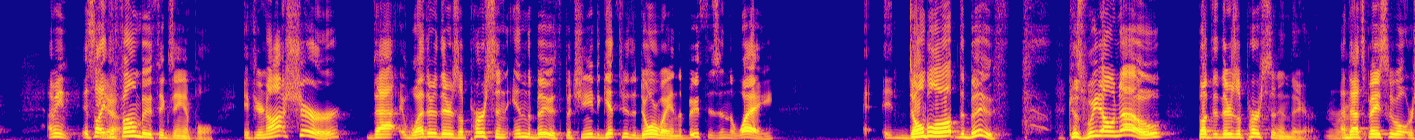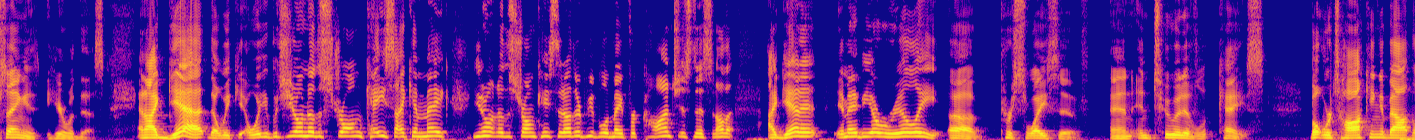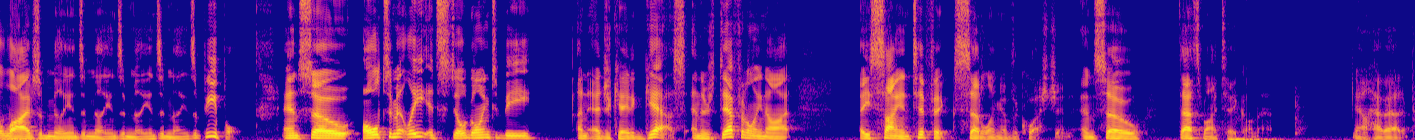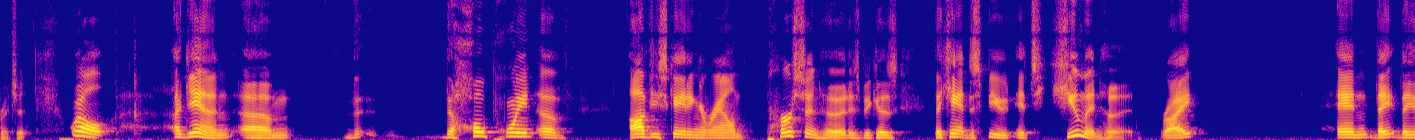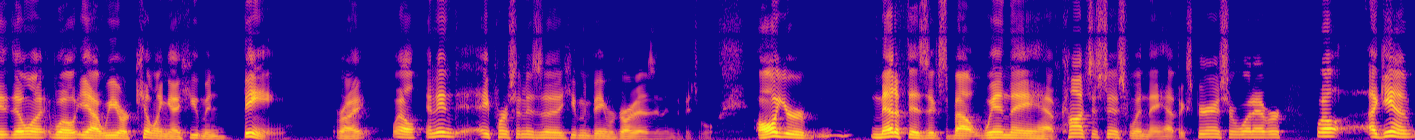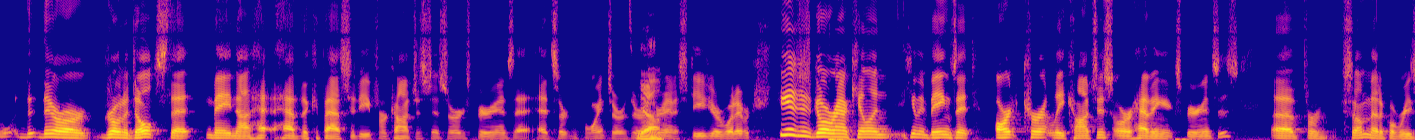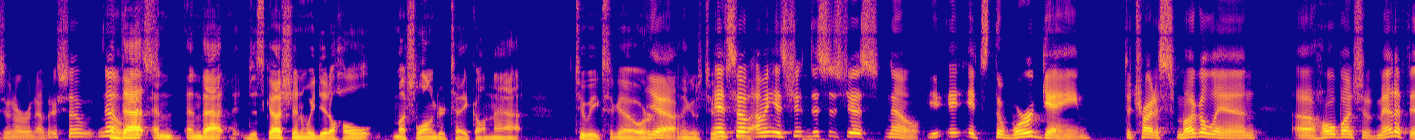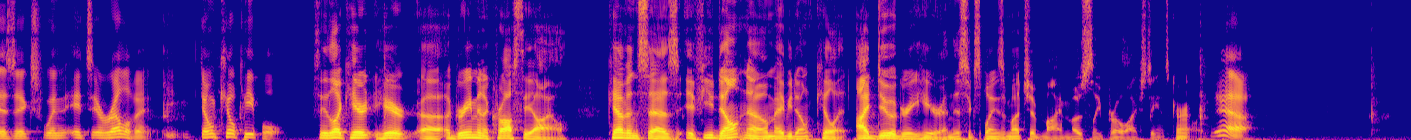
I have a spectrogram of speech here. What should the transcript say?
I mean, it's like Yeah. the phone booth example. If you're not sure that whether there's a person in the booth, but you need to get through the doorway and the booth is in the way, eh, don't blow up the booth because we don't know, but that there's a person in there. Right. And that's basically what we're saying is here with this. And I get that we can, well, but you don't know the strong case I can make. You don't know the strong case that other people have made for consciousness and all that. I get it. It may be a really uh, persuasive and intuitive case, but we're talking about the lives of millions and millions and millions and millions of people. And so ultimately, it's still going to be an educated guess. And there's definitely not a scientific settling of the question. And so that's my take on that. Now, have at it, Pritchett. Well, again, um, the the whole point of obfuscating around personhood is because they can't dispute its humanhood, right? And they they don't want. Well, yeah, we are killing a human being, right? Well, and then a person is a human being regarded as an individual. All your metaphysics about when they have consciousness, when they have experience, or whatever. Well, again, th- there are grown adults that may not ha- have the capacity for consciousness or experience at, at certain points, or if they're Yeah. under anesthesia or whatever. You can just go around killing human beings that aren't currently conscious or having experiences uh, for some medical reason or another. So no, and that and and that discussion, we did a whole much longer take on that two weeks ago, or Yeah. I think it was two. and weeks so ago. I mean, it's just this is just no. It- it's the word game to try to smuggle in a whole bunch of metaphysics when it's irrelevant. Don't kill people. See, look here. Here, uh, agreement across the aisle. Kevin says, "If you don't know, maybe don't kill it." I do agree here, and this explains much of my mostly pro-life stance currently. Yeah.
